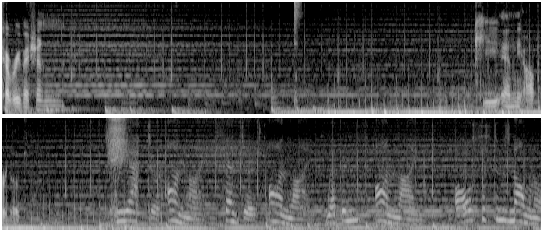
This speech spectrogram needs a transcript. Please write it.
Recovery mission. Key and the operative. Reactor online. Sensors online. Weapons online. All systems nominal.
